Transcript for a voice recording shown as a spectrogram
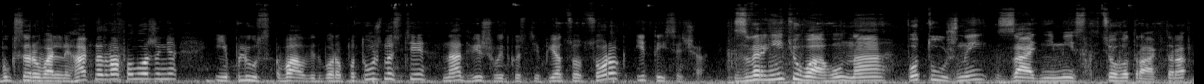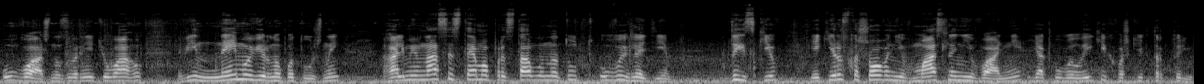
буксирувальний гак на два положення і плюс вал відбору потужності на дві швидкості 540 і 1000. Зверніть увагу на потужний задній міст цього трактора. Уважно зверніть увагу, він неймовірно потужний. Гальмівна система представлена тут у вигляді дисків, які розташовані в масляній ванні, як у великих важких тракторів.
